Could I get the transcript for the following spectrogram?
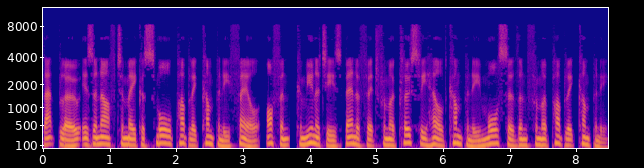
that blow is enough to make a small public company fail. Often, communities benefit from a closely held company more so than from a public company.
